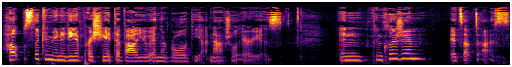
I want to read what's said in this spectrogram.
helps the community appreciate the value and the role of the natural areas. In conclusion, it's up to us.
